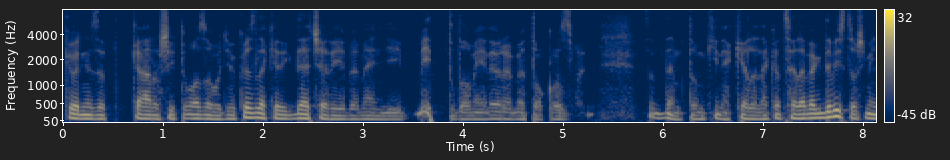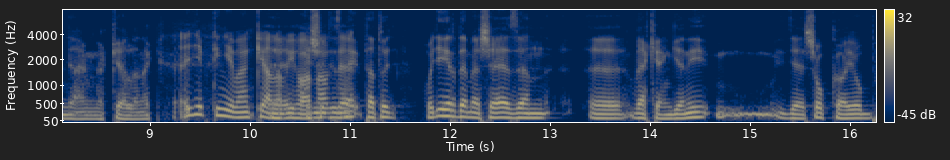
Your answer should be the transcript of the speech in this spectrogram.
környezetkárosító az, ahogy ő közlekedik, de cserébe mennyi, mit tudom én, örömöt okoz, vagy nem tudom, kinek kellenek a celebek, de biztos mindjárt kellenek. Egyébként nyilván kell a viharnak, hogy de... Meg, tehát, hogy, hogy érdemes-e ezen ö, vekengeni, ugye sokkal jobb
